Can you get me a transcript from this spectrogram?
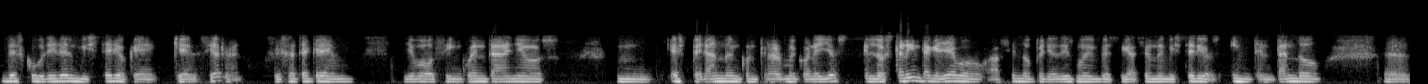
descubrir el misterio que, que encierran. Fíjate que llevo 50 años mm, esperando encontrarme con ellos. En los 30 que llevo haciendo periodismo de investigación de misterios, intentando eh,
